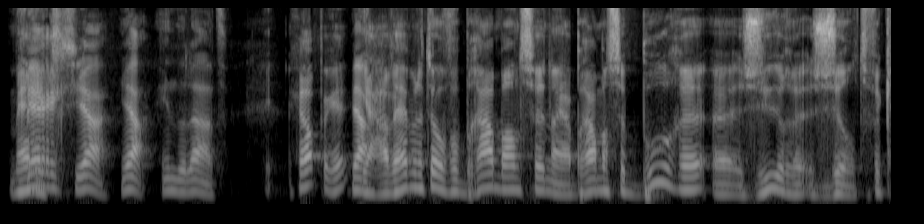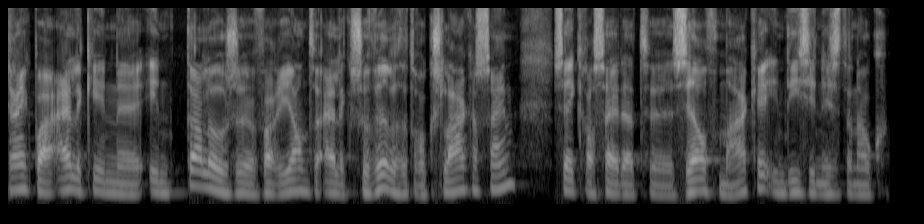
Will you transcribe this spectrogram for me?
Merks. Ja, ja, inderdaad. Grappig, hè? Ja. Ja. we hebben het over Brabantse, nou ja, Brabantse boeren eh, zure zult. Verkrijgbaar eigenlijk in, eh, in talloze varianten, eigenlijk zoveel dat er ook slagers zijn. Zeker als zij dat eh, zelf maken. In die zin is het dan ook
